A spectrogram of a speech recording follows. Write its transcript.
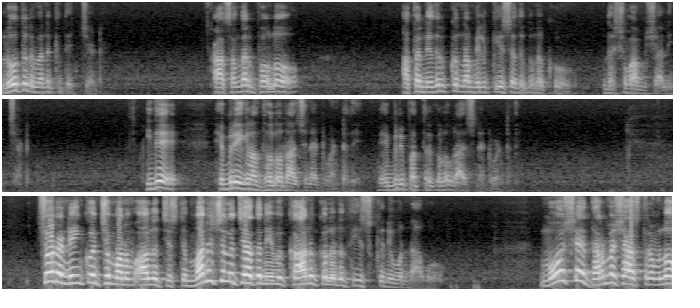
లోతును వెనక్కి తెచ్చాడు. ఆ సందర్భంలో అతన్ని ఎదుర్కొన్న మిల్కీ సదుకునకు దశమాంశాలు ఇచ్చాడు. ఇదే హెబ్రీ గ్రంథంలో రాసినటువంటిది. హెబ్రీ పత్రికలో రాసినటువంటిది. చూడండి ఇంకొంచెం మనం ఆలోచిస్తే మనుషుల చేత నీవు కానుకలను తీసుకుని ఉన్నావు. మోసే ధర్మశాస్త్రంలో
